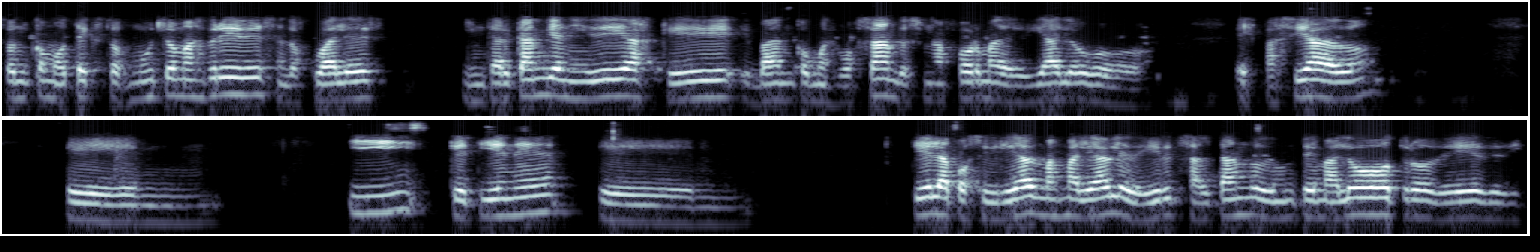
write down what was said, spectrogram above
son como textos mucho más breves en los cuales intercambian ideas que van como esbozando, es una forma de diálogo espaciado eh, y que tiene, eh, tiene la posibilidad más maleable de ir saltando de un tema al otro, de, de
